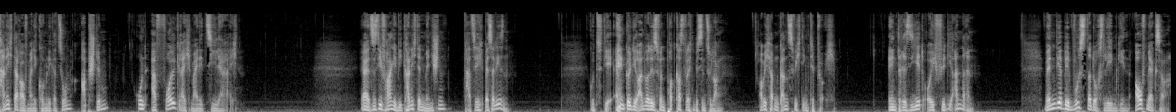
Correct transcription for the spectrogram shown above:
kann ich darauf meine Kommunikation abstimmen und erfolgreich meine Ziele erreichen. Ja, jetzt ist die Frage, wie kann ich denn Menschen tatsächlich besser lesen? Gut, die endgültige Antwort ist für einen Podcast vielleicht ein bisschen zu lang. Aber ich habe einen ganz wichtigen Tipp für euch. Interessiert euch für die anderen. Wenn wir bewusster durchs Leben gehen, aufmerksamer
